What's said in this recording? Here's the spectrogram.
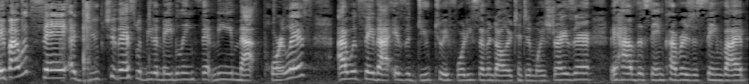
If I would say a dupe to this would be the Maybelline Fit Me Matte Poreless. I would say that is a dupe to a $47 tinted moisturizer. They have the same coverage, the same vibe.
